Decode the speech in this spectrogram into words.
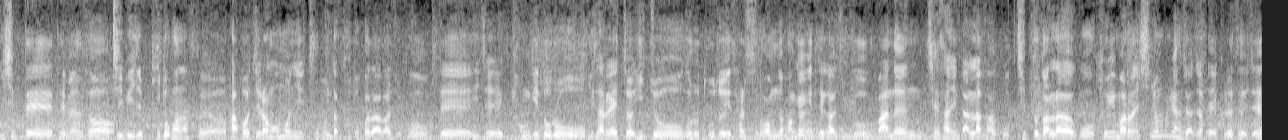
20대 되면서 집이 이제 부도가 났어요. 아버지랑 어머니 두 분 다 부도가 나가지고 그때 이제 경기도로 이사를 했죠. 이쪽으로 도저히 살 수가 없는 환경이 돼가지고 많은 재산이 날라가고 집도 날라가고 소위 말하는 신용불량자죠. 네, 그래서 이제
